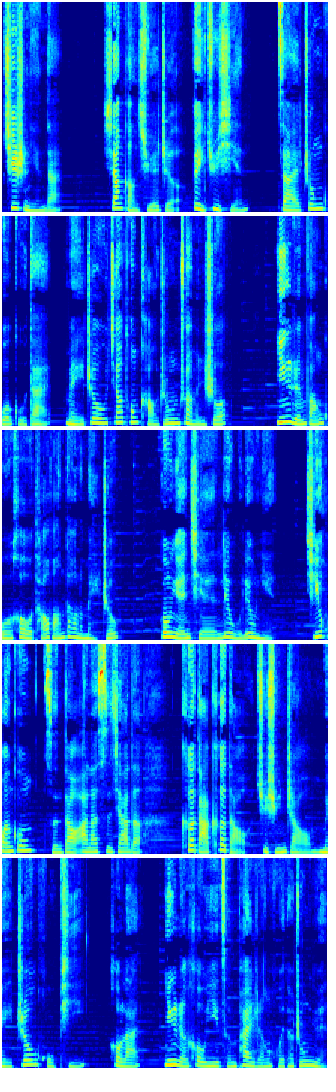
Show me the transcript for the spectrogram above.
七十年代，香港学者魏巨贤在中国古代美洲交通考中撰文说，殷人亡国后逃亡到了美洲。公元前六五六年，齐桓公曾到阿拉斯加的科达克岛去寻找美洲虎皮，后来。殷人后裔曾派人回到中原，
